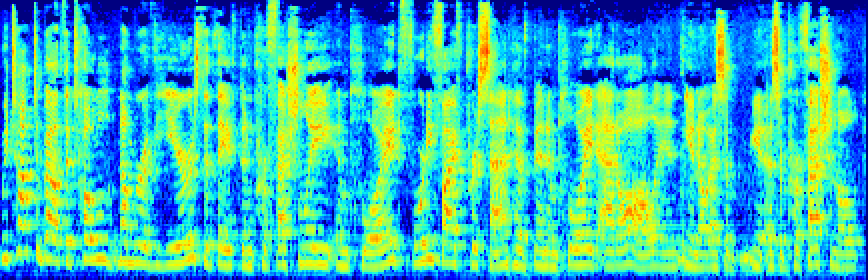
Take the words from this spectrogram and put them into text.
We talked about the total number of years that they've been professionally employed. 45% have been employed at all in, you know, as a, you know, as a professional.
